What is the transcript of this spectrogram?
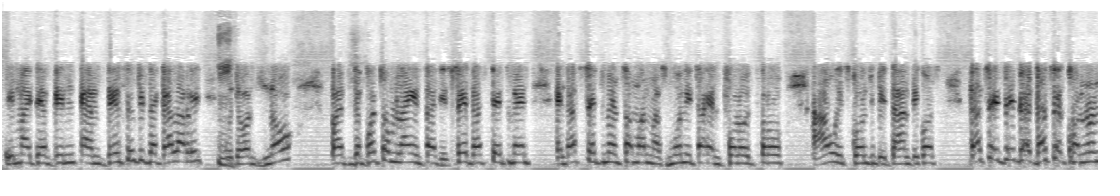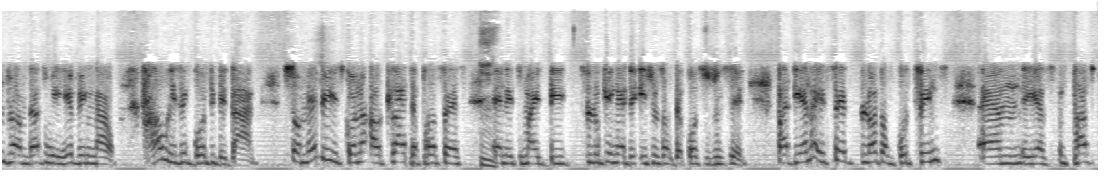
he might have been um, dancing to the gallery mm. we don't know but the bottom line is that he said that statement and that statement someone must monitor and follow through how it's going to be done because that's a that's a conundrum that we're having now. How is it going to be done? So maybe it's going to outline the process, mm. and it might be looking at the issues of the constitution. But the NI said a lot of good things. Um, he has passed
